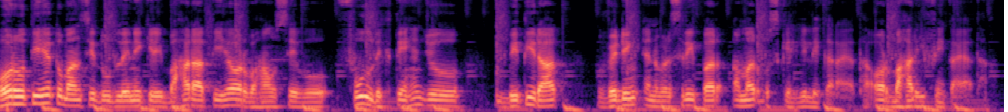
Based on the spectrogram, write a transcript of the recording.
भोर होती है तो मानसी दूध लेने के लिए बाहर आती है और वहाँ उसे वो फूल दिखते हैं जो बीती रात वेडिंग एनिवर्सरी पर अमर उसके लिए लेकर आया था और बाहर ही फेंक आया था।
